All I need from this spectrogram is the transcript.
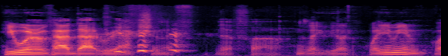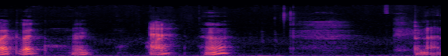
he wouldn't have had that reaction if, if uh, he was like, you're like, what do you mean? What? What? What? what? Huh? But not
